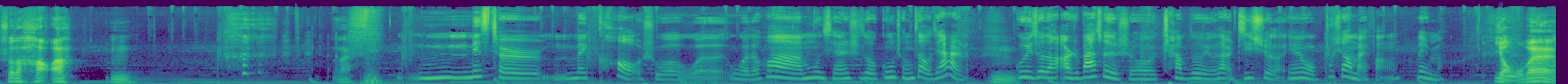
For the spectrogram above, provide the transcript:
说的好啊，嗯，来，嗯，Mr. McCall 说，我我的话目前是做工程造价的，嗯，估计做到二十八岁的时候，差不多有点积蓄了，因为我不需要买房。为什么？有呗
